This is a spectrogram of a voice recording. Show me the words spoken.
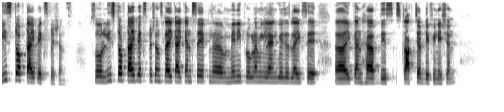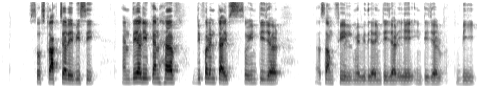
list of type expressions. So, list of type expressions like I can say uh, many programming languages like say uh, you can have this structure definition. So, structure ABC and there you can have different types. So, integer uh, some field maybe there integer A, integer B,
